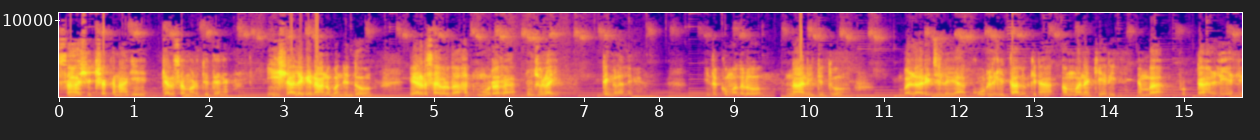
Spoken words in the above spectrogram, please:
ಸಹ ಶಿಕ್ಷಕನಾಗಿ ಕೆಲಸ ಮಾಡುತ್ತಿದ್ದೇನೆ. ಈ ಶಾಲೆಗೆ ನಾನು ಬಂದಿದ್ದು ಎರಡು ಸಾವಿರದ ಹದಿಮೂರರ ಜುಲೈ ತಿಂಗಳಲ್ಲಿ. ಇದಕ್ಕೂ ಮೊದಲು ನಾನಿದ್ದಿದ್ದು ಬಳ್ಳಾರಿ ಜಿಲ್ಲೆಯ ಕೂಡ್ಲಿಗಿ ತಾಲೂಕಿನ ಅಮ್ಮನಕೇರಿ ಎಂಬ ಪುಟ್ಟ ಹಳ್ಳಿಯಲ್ಲಿ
